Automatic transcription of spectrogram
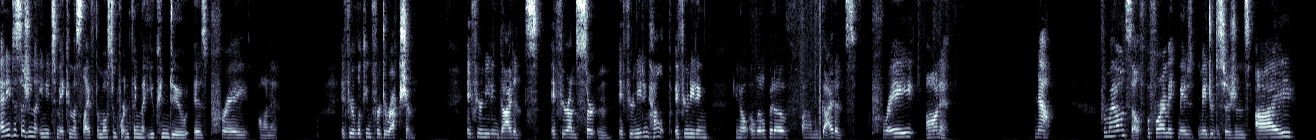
any decision that you need to make in this life, the most important thing that you can do is pray on it. If you're looking for direction, if you're needing guidance, if you're uncertain, if you're needing help, if you're needing, you know, a little bit of um, guidance, Pray on it. Now, for my own self, before I make major, major decisions, I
